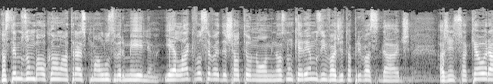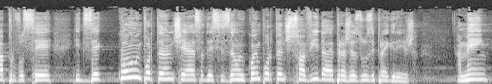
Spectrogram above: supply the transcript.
Nós temos um balcão lá atrás com uma luz vermelha e é lá que você vai deixar o teu nome. Nós não queremos invadir tua privacidade. A gente só quer orar por você e dizer quão importante é essa decisão e quão importante sua vida é para Jesus e para a igreja. Amém?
